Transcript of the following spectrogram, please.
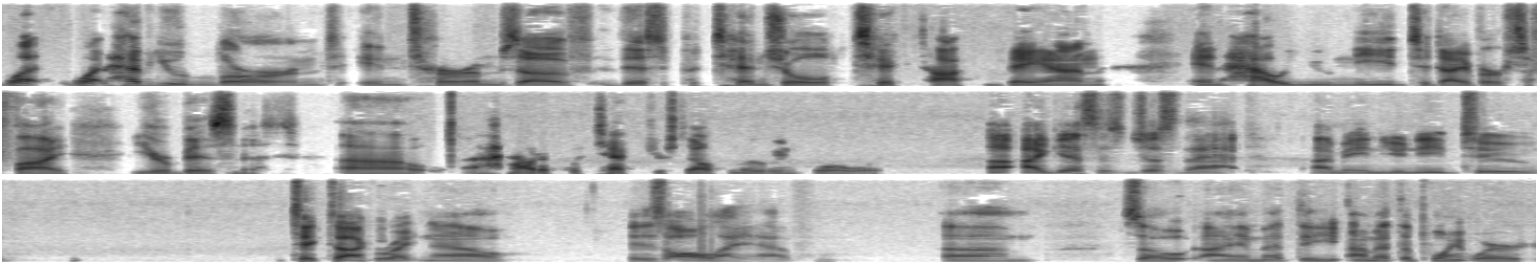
what what have you learned in terms of this potential TikTok ban and how you need to diversify your business? Uh, how to protect yourself moving forward? Uh, I guess it's just that. I mean, you need to. TikTok right now is all I have. Um, so I am at the I'm at the point where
